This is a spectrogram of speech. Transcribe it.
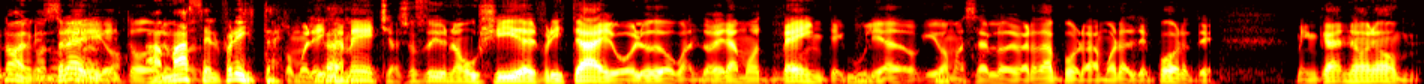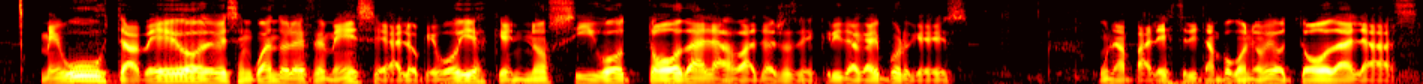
no, al contrario, lo amás con- el freestyle. Como le dije a Mecha, yo soy una hullida del freestyle, boludo, cuando éramos 20, culiado, que íbamos a hacerlo de verdad por amor al deporte. Me encanta, no, no, me gusta, veo de vez en cuando la FMS, a lo que voy es que no sigo todas las batallas escritas que hay porque es una palestra y tampoco no veo todas las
